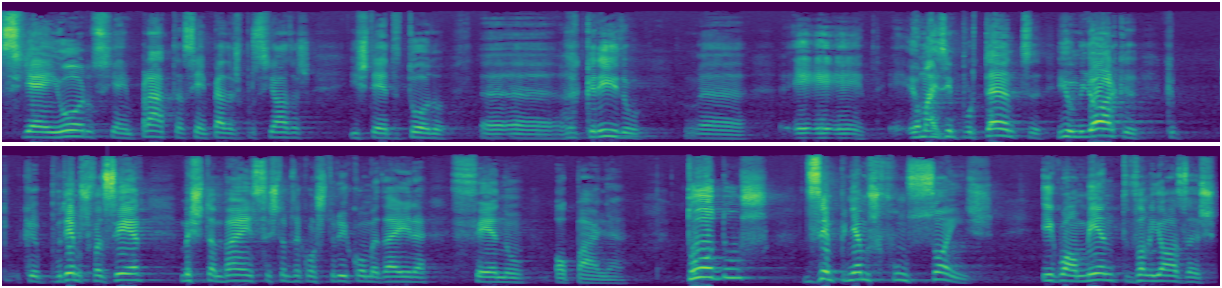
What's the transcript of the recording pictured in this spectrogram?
Se é em ouro, se é em prata, se é em pedras preciosas, isto é de todo uh, uh, requerido, uh, é, é, é, é, o mais importante e o melhor que, que, que podemos fazer, mas também se estamos a construir com madeira, feno ou palha. Todos desempenhamos funções igualmente valiosas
